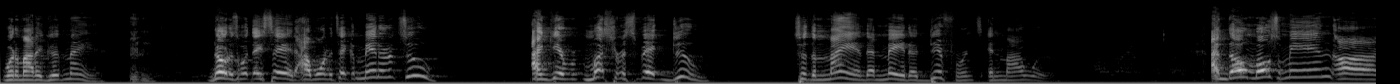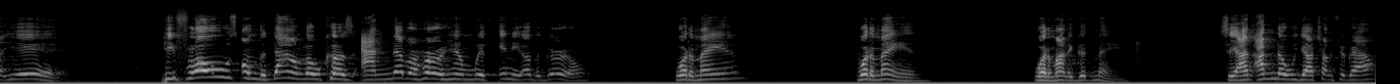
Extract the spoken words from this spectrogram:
what a mighty good man. Notice what they said. I want to take a minute or two and give much respect due to the man that made a difference in my world. And though most men are, yeah, he flows on the down low because I never heard him with any other girl. What a man. What a man. What a mighty good man. See, I, I know what y'all trying to figure out.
